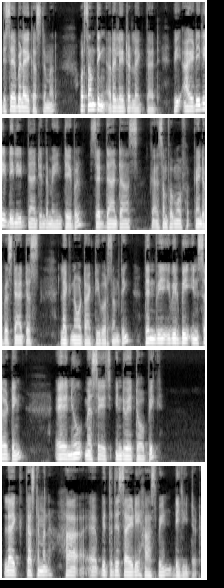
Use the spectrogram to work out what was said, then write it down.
disable a customer or something related like that. We ideally delete that in the main table set that as some form of kind of a status like not active or something then we will be inserting a new message into a topic like customer uh, with this id has been deleted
